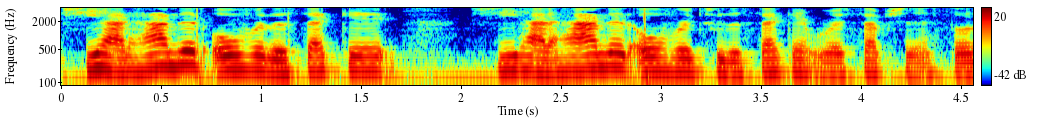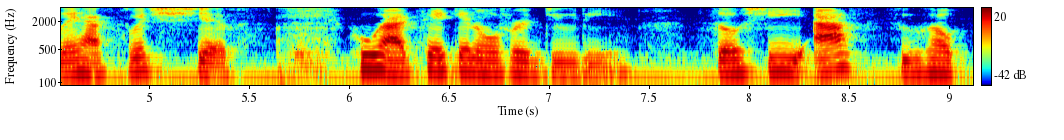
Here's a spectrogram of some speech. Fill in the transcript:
she had handed over the second she had handed over to the second receptionist. So they had switched shifts who had taken over duty. So she asked to help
